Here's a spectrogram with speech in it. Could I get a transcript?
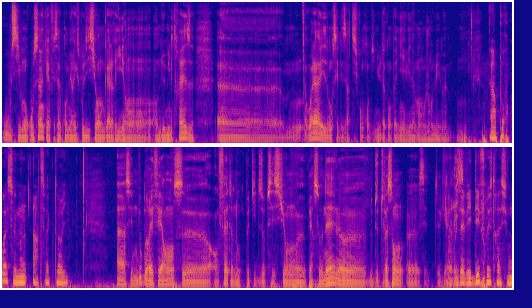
ou Simon Roussin qui a fait sa première exposition en galerie en, 2013. Euh, voilà, et donc c'est des artistes qu'on continue d'accompagner évidemment aujourd'hui même. Alors pourquoi ce nom Art Factory? Ah, c'est une double référence euh, en fait à nos petites obsessions euh, personnelles. de toute façon, cette galerie. vous avez des frustrations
